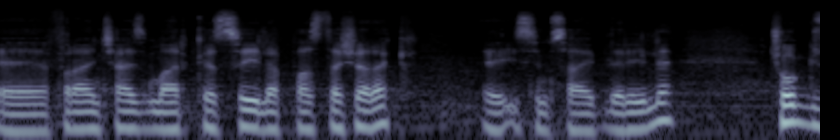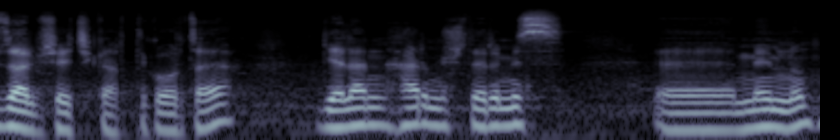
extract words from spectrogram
e, franchise markasıyla paslaşarak e, isim sahipleriyle çok güzel bir şey çıkarttık ortaya. Gelen her müşterimiz e, memnun.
